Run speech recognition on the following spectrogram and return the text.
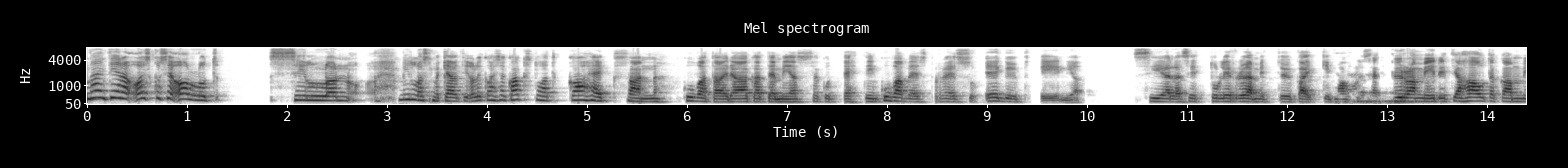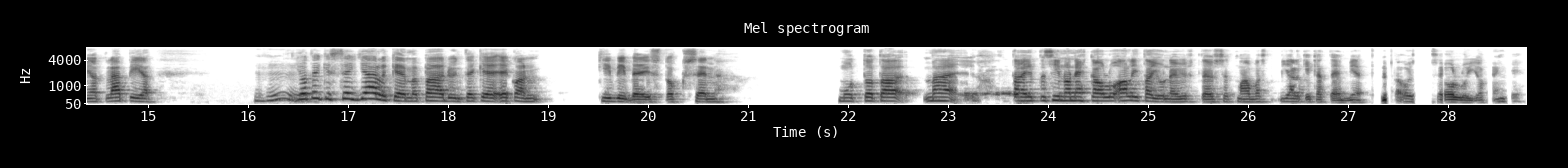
mä en tiedä, olisiko se ollut silloin, milloin me käytiin, olikohan se 2008 Kuvataideakatemiassa, kun tehtiin kuvavestoreissu Egyptiin ja siellä sitten tuli ryömittyä kaikki mahdolliset pyramidit ja hautakammiot läpi ja mm-hmm. jotenkin sen jälkeen mä päädyin tekemään ekan kiviveistoksen, mutta tota, mä, tai että siinä on ehkä ollut alitajuinen yhteys, että mä oon vasta jälkikäteen miettinyt, että olisi se ollut jotenkin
